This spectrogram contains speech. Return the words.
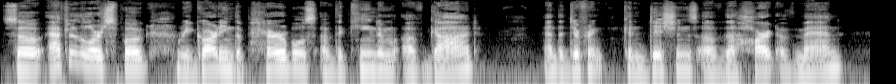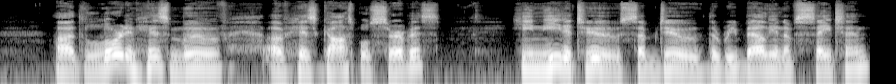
So after the Lord spoke regarding the parables of the kingdom of God and the different conditions of the heart of man, uh, the Lord in his move of his gospel service, he needed to subdue the rebellion of Satan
